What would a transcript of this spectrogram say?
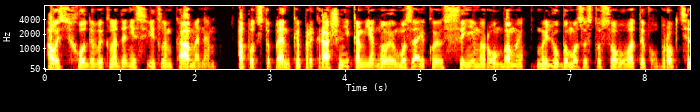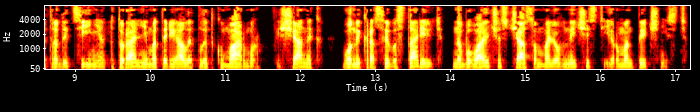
а ось сходи викладені світлим каменем, а подступенки прикрашені кам'яною мозаїкою з синіми ромбами. Ми любимо застосовувати в обробці традиційні натуральні матеріали плитку мармур, піщаник. Вони красиво старіють, набуваючи з часом мальовничість і романтичність.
